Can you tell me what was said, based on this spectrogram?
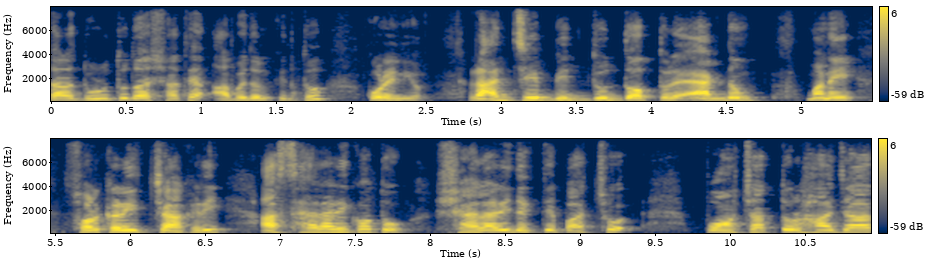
তারা দ্রুততার সাথে আবেদন কিন্তু করে নিও। রাজ্যে বিদ্যুৎ দপ্তরে, একদম মানে সরকারি চাকরি। আর স্যালারি কত? স্যালারি দেখতে পাচ্ছ, পঁচাত্তর হাজার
